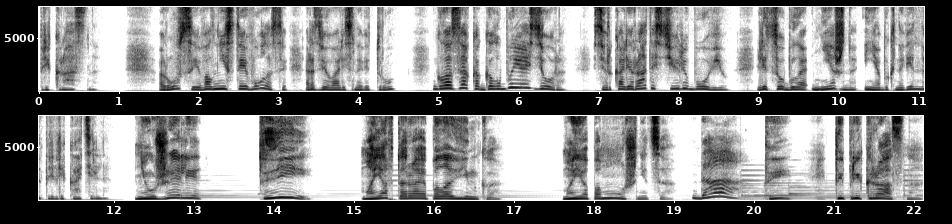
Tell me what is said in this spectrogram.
прекрасна. Русые волнистые волосы развивались на ветру, глаза, как голубые озера, сверкали радостью и любовью, лицо было нежно и необыкновенно привлекательно. Неужели ты моя вторая половинка, моя помощница? Да, Ты, ты прекрасна.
